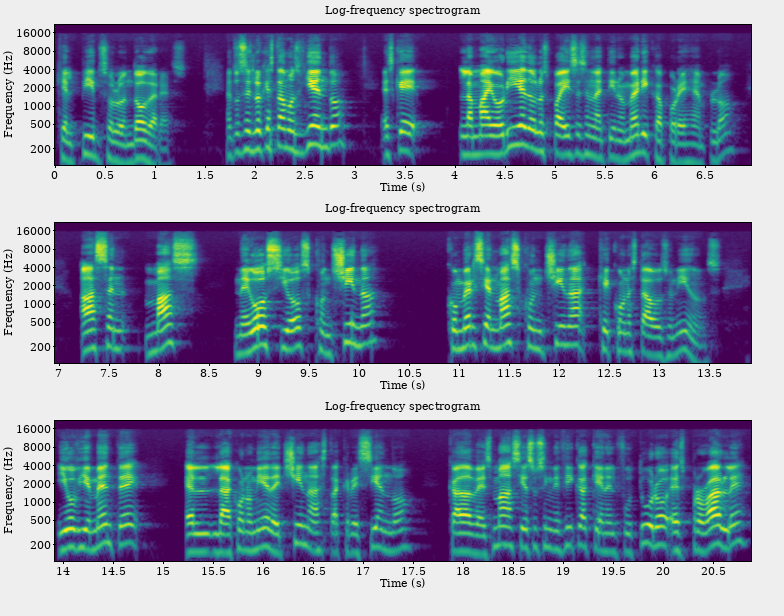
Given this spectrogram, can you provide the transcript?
que el PIB solo en dólares. Entonces lo que estamos viendo es que la mayoría de los países en Latinoamérica, por ejemplo, hacen más negocios con China comercian más con China que con Estados Unidos. Y obviamente la economía de China está creciendo cada vez más y eso significa que en el futuro es probable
